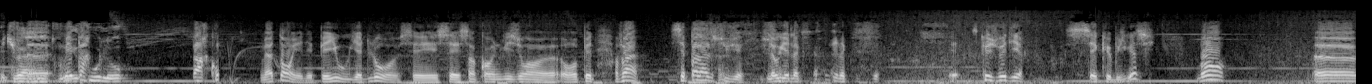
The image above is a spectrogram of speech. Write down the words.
Mais tu vas euh, mais par, où l'eau? Par contre, mais attends, il y a des pays où il y a de l'eau, c'est, c'est, encore une vision euh, européenne. Enfin, c'est pas là le sujet. Là où il y a de la culture, Ce que je veux dire, c'est que Bill Gates, bon, euh,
